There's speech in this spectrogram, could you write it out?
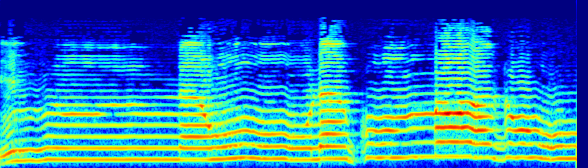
إنه لكم عدو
